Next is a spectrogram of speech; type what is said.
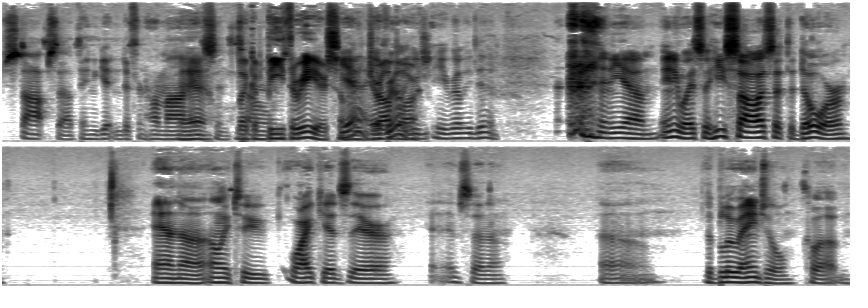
stops up and getting different Yeah, harmonics and like a B three or something. yeah, draw really, bars. He, he really did. and he um anyway, so he saw us at the door, and uh, only two white kids there. It was at a, um the Blue Angel Club,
